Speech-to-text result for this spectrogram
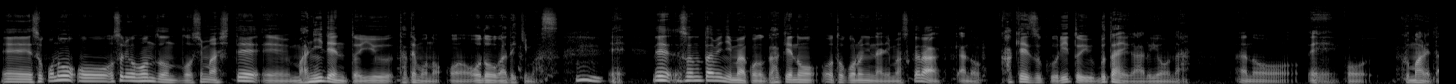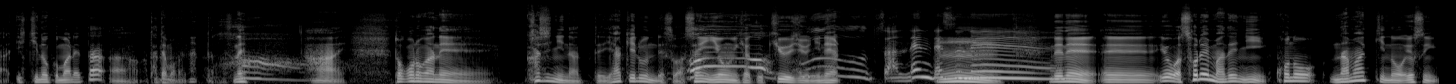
えーそこのおそれを本尊としまして、えー、マニ殿という建物おお堂ができます。う、うん、でそのためにまあこの崖のところになりますからあの掛作りという舞台があるようなあの、えーこう組まれた木の組まれたあ建物になったんですね。はい、ところがね火事になって焼けるんですわ1492年。残念ですね。でね、えー要はそれまでにこの生木の要するに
